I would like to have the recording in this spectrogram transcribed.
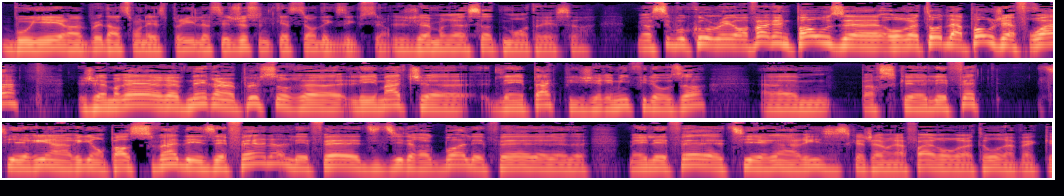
bouillir un peu dans son esprit. Là, c'est juste une question d'exécution. J'aimerais ça te montrer ça. Merci beaucoup, Ray. On va faire une pause. euh, au retour de la pause, Geoffroy, j'aimerais revenir un peu sur euh, les matchs euh, de l'Impact puis Jérémy Filosa, parce que l'effet Thierry Henry, on parle souvent des effets, l'effet Didier Drogba, l'effet... mais l'effet Thierry Henry, c'est ce que j'aimerais faire au retour avec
